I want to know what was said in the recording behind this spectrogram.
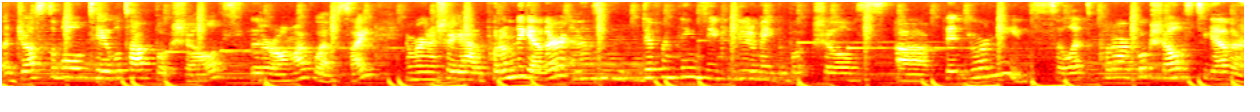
adjustable tabletop bookshelves that are on my website and we're going to show you how to put them together and then some different things you can do to make the bookshelves uh, fit your needs. So let's put our bookshelves together.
